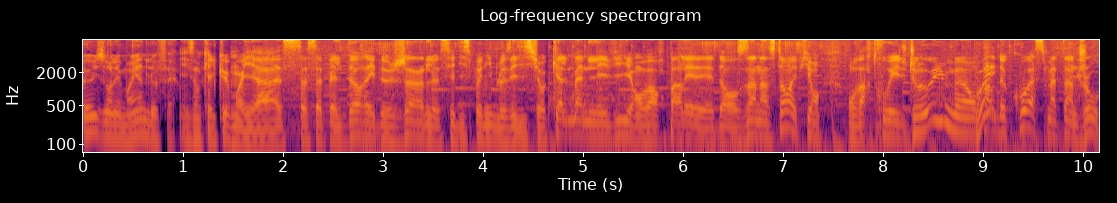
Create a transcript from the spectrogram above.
eux, ils ont les moyens de le faire. Ils ont quelques moyens. Ça s'appelle D'or et de jungle. C'est disponible aux éditions Calman Levy. On va en reparler dans un instant. Et puis on, on va retrouver Joe Hume. On Oui. parle de quoi ce matin, Joe?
